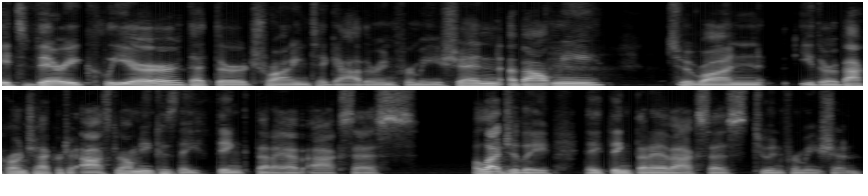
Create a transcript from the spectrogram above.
it's very clear that they're trying to gather information about me to Mhm. run either a background check or to ask about me because they think that I have access. Allegedly, they think that I have access to information.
